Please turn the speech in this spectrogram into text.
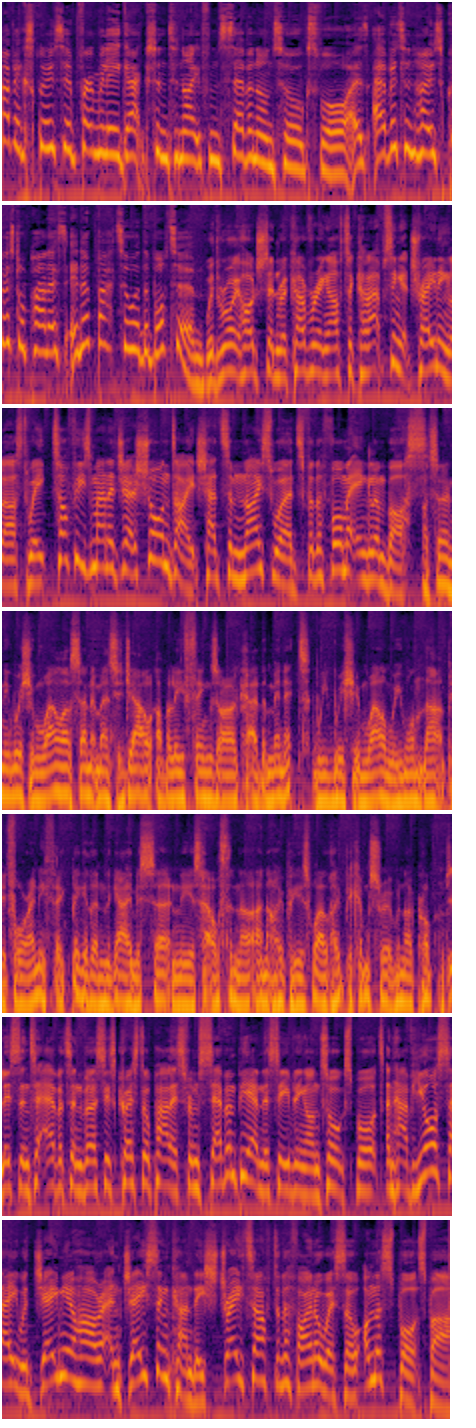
have exclusive Premier League action tonight from 7 on Talksport as Everton host Crystal Palace in a battle at the bottom. With Roy Hodgson recovering after collapsing at training last week, Toffee's manager Sean Dyche had some nice words for the former England boss. I certainly wish him well. I've sent a message out. I believe things are okay at the minute. We wish him well. And we want that before anything. Bigger than the game is certainly his health, and, uh, and I hope he is well. I hope he comes through it with no problems. Listen to Everton versus Crystal Palace from 7pm this evening on Talksport and have your say with Jamie O'Hara and Jason Cundy straight after the final whistle on the Sports Bar.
